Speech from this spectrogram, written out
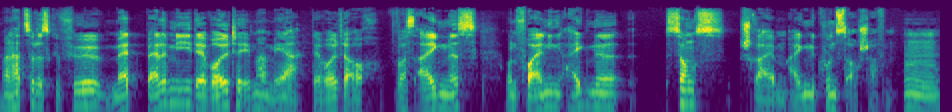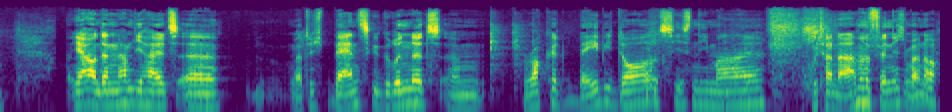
Man hat so das Gefühl, Matt Bellamy, der wollte immer mehr. Der wollte auch was Eigenes und vor allen Dingen eigene Songs schreiben, eigene Kunst auch schaffen. Ja, und dann haben die halt äh, natürlich Bands gegründet. Ähm, Rocket Baby Dolls hießen die mal. Guter Name, finde ich immer noch.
